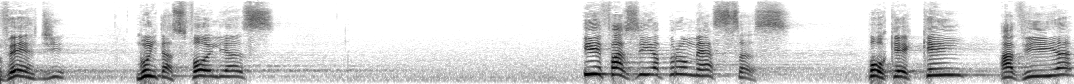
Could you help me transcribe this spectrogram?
verde, muitas folhas, e fazia promessas, porque quem havia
